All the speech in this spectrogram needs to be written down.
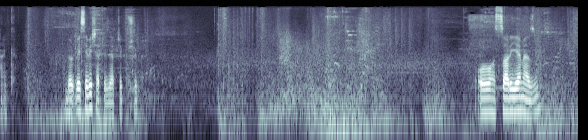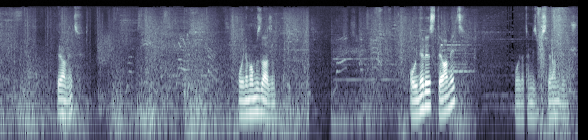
Kanka. 4 vs 5 yapacağız yapacak bir şey yok. O hasarı yiyemezdim. Devam et. Oynamamız lazım. Oynarız. Devam et. Oynatan biz biz devam ediyormuş.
